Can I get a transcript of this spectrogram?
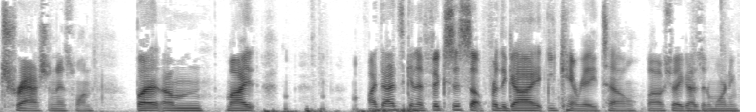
trash in this one. But, um, my, my dad's gonna fix this up for the guy. You can't really tell. Well, I'll show you guys in the morning.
